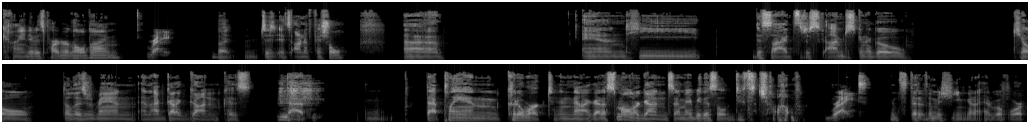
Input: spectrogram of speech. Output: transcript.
kind of his partner the whole time Right. but just it's unofficial. Uh, and he decides just I'm just gonna go kill the lizard man, and I've got a gun because that that plan could have worked, and now I got a smaller gun, so maybe this will do the job right. instead of the machine gun I had before.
